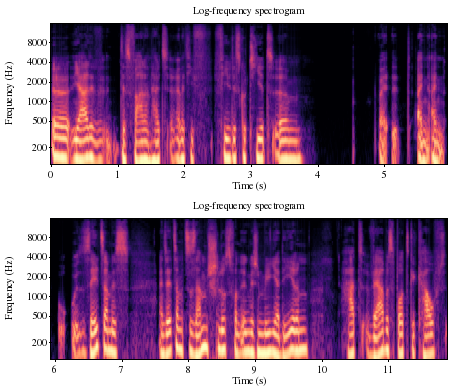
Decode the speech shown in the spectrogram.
Äh, ja, das war dann halt relativ viel diskutiert, ähm, weil äh, ein, ein seltsames, ein seltsamer Zusammenschluss von irgendwelchen Milliardären hat Werbespots gekauft,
